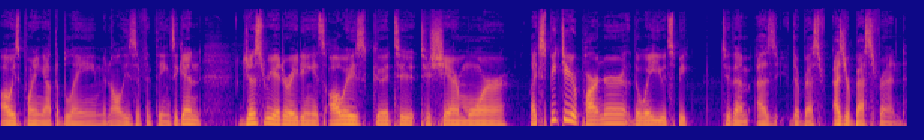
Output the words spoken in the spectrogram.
always pointing out the blame, and all these different things. Again, just reiterating, it's always good to to share more. Like speak to your partner the way you would speak to them as their best as your best friend.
